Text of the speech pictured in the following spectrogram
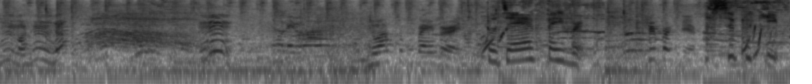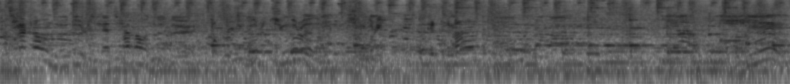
음 맛있는데? 음 도제의 favorite 스프킵 차가운 누들 있네 차가운 누들. 어, 이거를 징그러워서 징그리. 그렇지만 음,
